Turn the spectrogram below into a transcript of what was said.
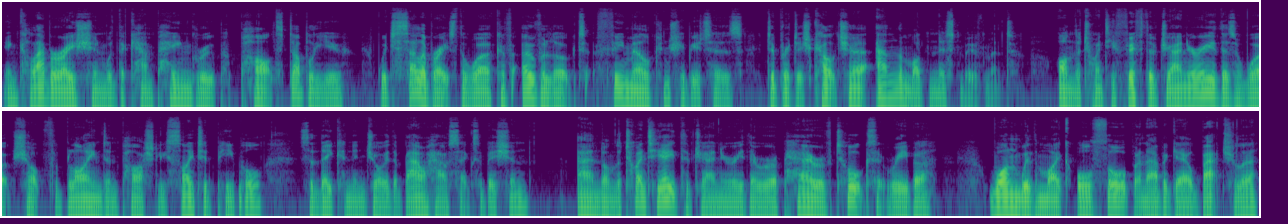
in collaboration with the campaign group Part W, which celebrates the work of overlooked female contributors to British culture and the modernist movement. On the 25th of January, there's a workshop for blind and partially sighted people so they can enjoy the Bauhaus exhibition. And on the 28th of January, there are a pair of talks at RIBA one with Mike Althorpe and Abigail Batchelor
